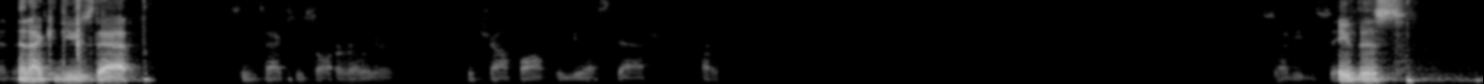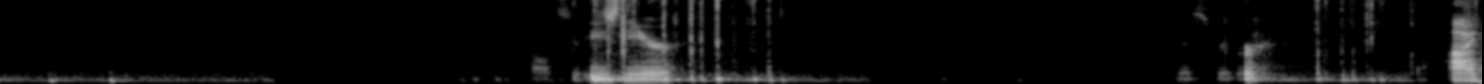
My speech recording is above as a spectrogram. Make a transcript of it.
And then I can use that syntax we saw earlier to chop off the US dash part. So I need to save this. Call it cities near Miss River. Hi.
